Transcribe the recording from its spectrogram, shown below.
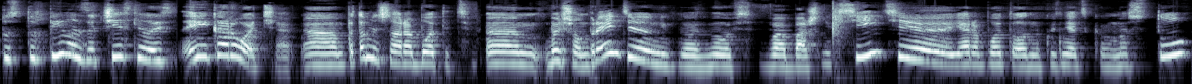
поступила, зачислилась. И, короче, э, потом начала работать в большом бренде, в башнях Сити, я работала на Кузнецком мосту.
